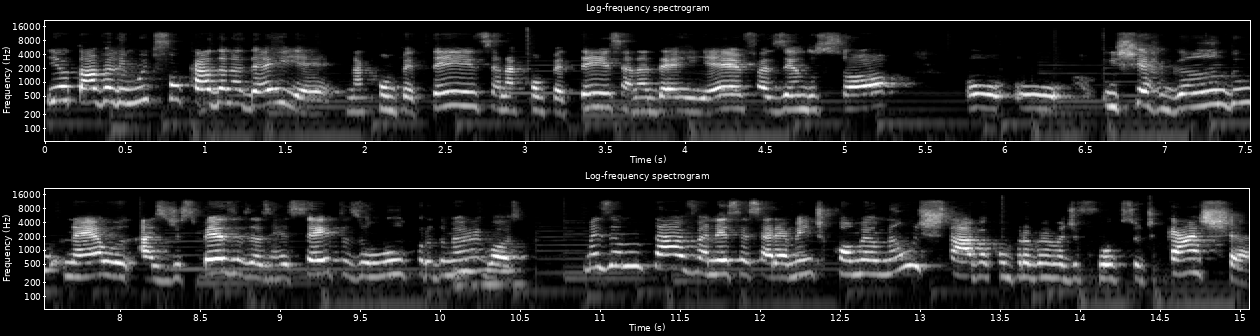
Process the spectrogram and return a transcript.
E eu estava ali muito focada na DRE, na competência, na competência, na DRE, fazendo só o, o enxergando né, as despesas, as receitas, o lucro do meu uhum. negócio mas eu não estava necessariamente, como eu não estava com problema de fluxo de caixa,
